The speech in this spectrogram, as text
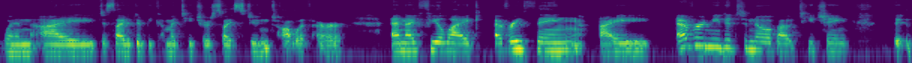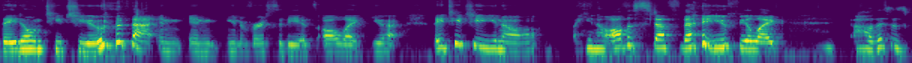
when I decided to become a teacher. So I student taught with her. And I feel like everything I ever needed to know about teaching, they don't teach you that in, in university. It's all like you have, they teach you, you know, you know, all the stuff that you feel like, oh, this is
